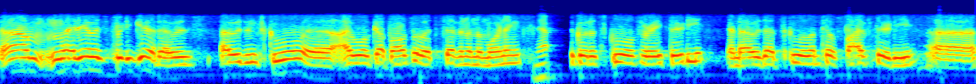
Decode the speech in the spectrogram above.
Um, my day was pretty good. I was I was in school. Uh, I woke up also at seven in the morning Yeah. to go to school for eight thirty, and I was at school until five thirty uh,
